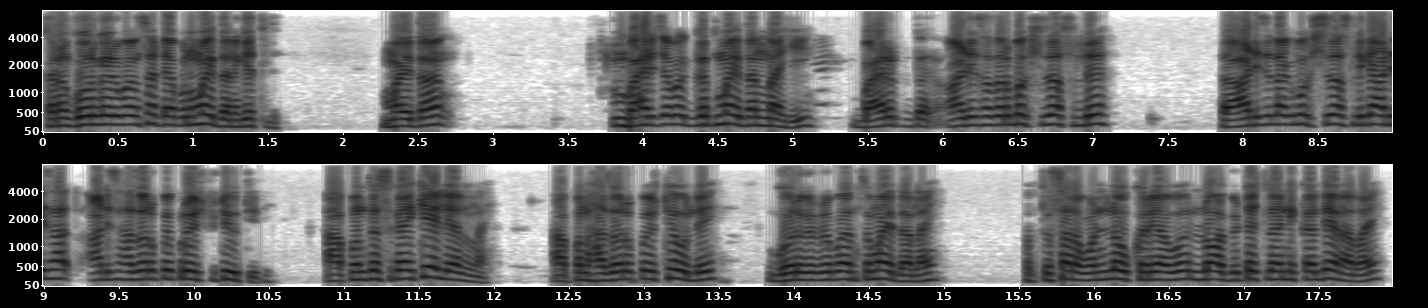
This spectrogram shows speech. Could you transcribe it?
कारण गोरगरिबांसाठी आपण मैदान घेतले. मैदान बाहेरच्या भागात मैदान नाही. बाहेर द- अडीच हजार बक्षीस असलं तर अडीच लाख बक्षीस असले की अडीच हा- अडीच हजार रुपये प्रवेश ठेवते ती आपण तसं काही केलेलं नाही. आपण हजार रुपये ठेवले गोरगरिबांचं मैदान आहे. फक्त सर्वांनी लवकर यावं लॉबी टचला निकाल देणार आहे.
